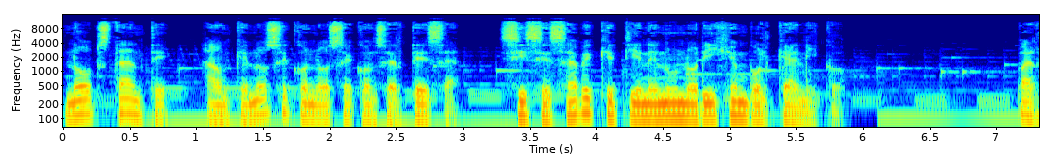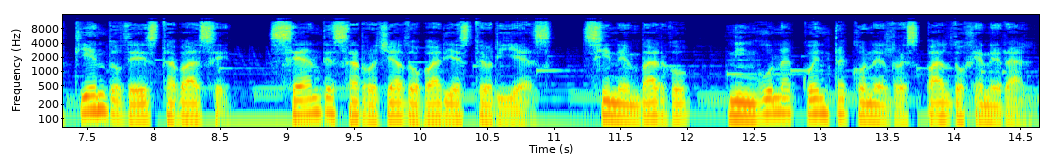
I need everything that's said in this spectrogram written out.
no obstante, aunque no se conoce con certeza, si se sabe que tienen un origen volcánico. Partiendo de esta base, se han desarrollado varias teorías, sin embargo, ninguna cuenta con el respaldo general.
